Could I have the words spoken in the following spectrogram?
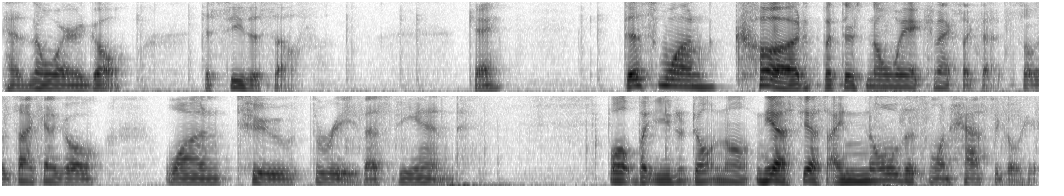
It has nowhere to go. It sees itself. Okay. This one could, but there's no way it connects like that. So it's not going to go one, two, three. That's the end. Well, but you don't know. Yes, yes, I know this one has to go here.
